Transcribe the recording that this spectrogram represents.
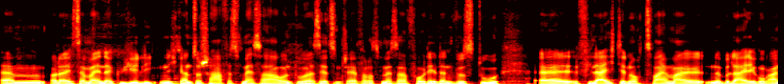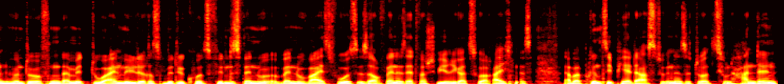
ähm, oder ich sag mal, in der Küche liegt ein nicht ganz so scharfes Messer und du hast jetzt ein schärferes Messer vor dir, dann wirst du äh, vielleicht dir noch zweimal eine Beleidigung anhören dürfen, damit du ein milderes Mittel kurz findest, wenn du, wenn du weißt, wo es ist, auch wenn es etwas schwieriger zu erreichen ist. Aber prinzipiell darfst du in der Situation handeln.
